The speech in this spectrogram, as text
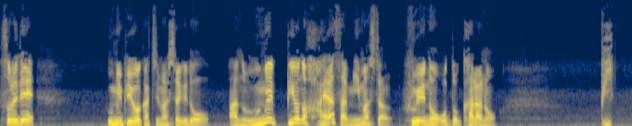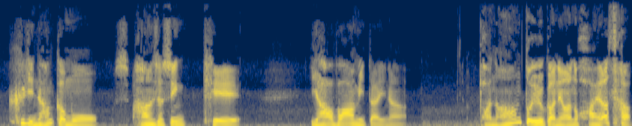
それで、梅ピオが勝ちましたけど、あの、梅ピオの速さ見ました？笛の音からの。びっくり、なんかもう、反射神経、やばみたいな。やっぱなんというかね、あの速さ、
